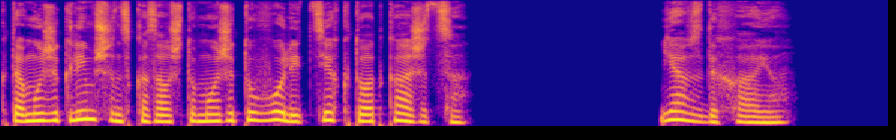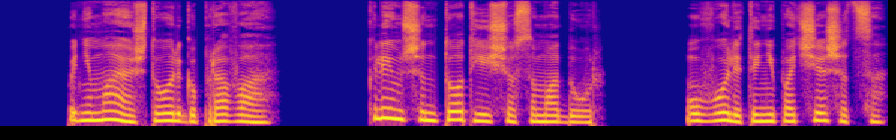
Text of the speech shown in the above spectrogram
К тому же Климшин сказал, что может уволить тех, кто откажется. Я вздыхаю. Понимаю, что Ольга права. Климшин тот еще самодур. Уволит и не почешется.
